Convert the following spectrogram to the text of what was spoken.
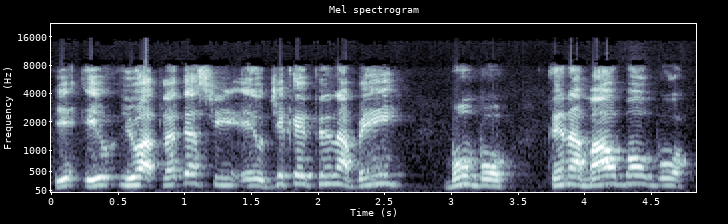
E, e, e o atleta é assim, o dia que ele treina bem, bombou. Treina mal, bombou.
